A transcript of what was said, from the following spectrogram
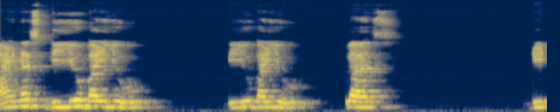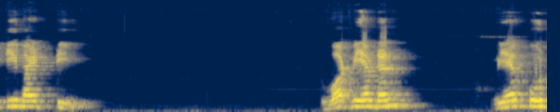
minus du by u du by u plus dt by t. What we have done? we have put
